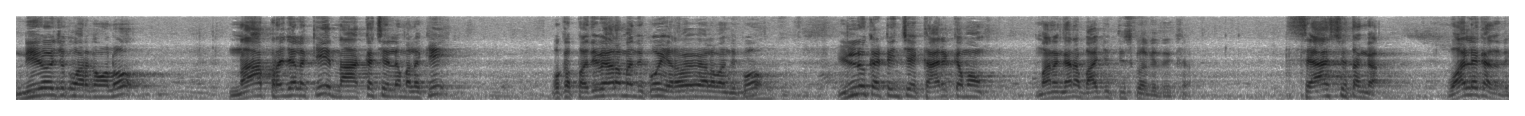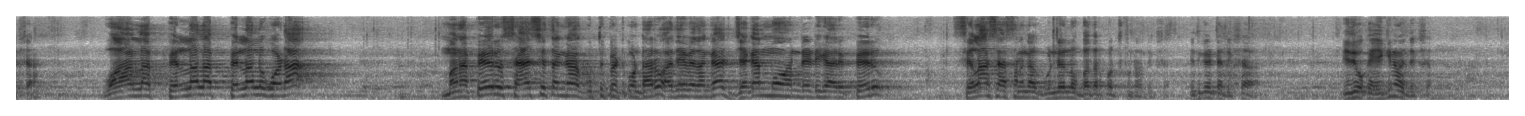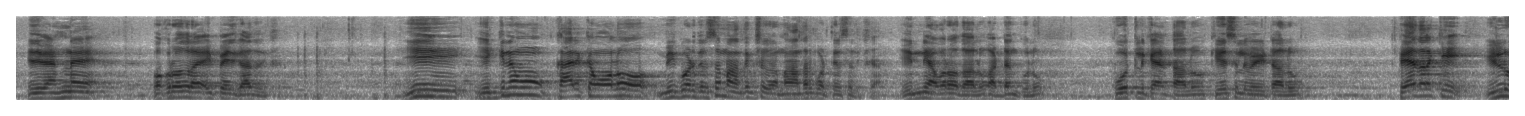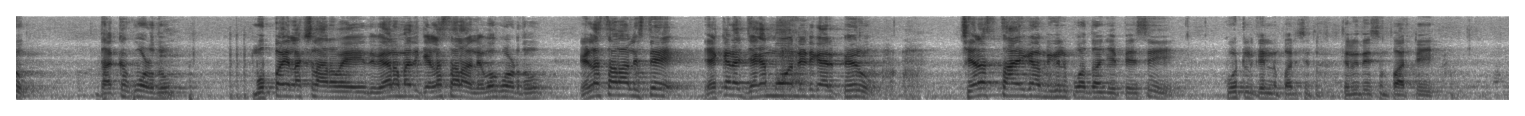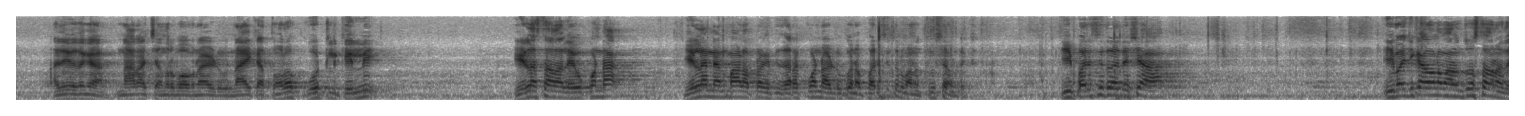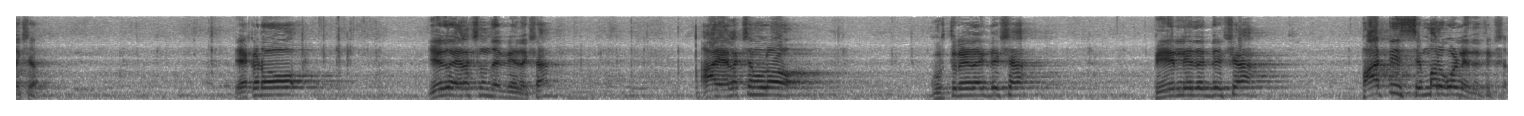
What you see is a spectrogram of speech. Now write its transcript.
నియోజకవర్గంలో నా ప్రజలకి నా అక్క చెల్లెమ్మలకి ఒక పదివేల మందికో ఇరవై వేల మందికో ఇల్లు కట్టించే కార్యక్రమం మనం గాన బాధ్యత తీసుకోగలిగే దీక్ష. శాశ్వతంగా. వాళ్ళే కాదు దీక్ష. వాళ్ళ పిల్లల పిల్లలు కూడా మన పేరు శాశ్వతంగా గుర్తుపెట్టుకుంటారు. అదేవిధంగా జగన్మోహన్ రెడ్డి గారి పేరు శిలాశాసనంగా గుండెల్లో భద్రపరుచుకుంటారు దీక్ష. ఎందుకంటే దీక్ష ఇది ఒక యజ్ఞం దీక్ష. ఇది వెంటనే ఒక రోజులో అయిపోయేది కాదు దీక్ష. ఈ యజ్ఞం కార్యక్రమంలో మీకు కూడా తెలుసు మన అధ్యక్ష మన అందరికి కూడా తెలుసు దీక్ష. ఎన్ని అవరోధాలు అడ్డంకులు కోర్టులకు వెళ్ళటాలు కేసులు వేయటాలు పేదలకి ఇల్లు దక్కకూడదు ముప్పై లక్షల అరవై ఐదు వేల మందికి ఇళ్ళ స్థలాలు ఇవ్వకూడదు. ఇళ్ళ స్థలాలు ఇస్తే ఎక్కడ జగన్మోహన్ రెడ్డి గారి పేరు చిరస్థాయిగా మిగిలిపోద్దు అని చెప్పేసి కోర్టులకు వెళ్ళిన పరిస్థితి తెలుగుదేశం పార్టీ అదేవిధంగా నారా చంద్రబాబు నాయుడు నాయకత్వంలో కోర్టులకు వెళ్ళి ఇళ్ళ స్థలాలు ఇవ్వకుండా ఇళ్ళ నిర్మాణ ప్రగతి జరగకుండా అడ్డుకున్న పరిస్థితులు మనం చూసాం అధ్యక్ష. ఈ పరిస్థితుల దిశ ఈ మధ్యకాలంలో మనం చూస్తా ఉన్నాం దక్ష ఎక్కడో ఏదో ఎలక్షన్ జరిగినాయి అధ్యక్ష. ఆ ఎలక్షన్లో గుర్తు లేదు అధ్యక్ష పేరు లేదు అధ్యక్ష పార్టీ సింబల్ కూడా లేదు అధ్యక్ష.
